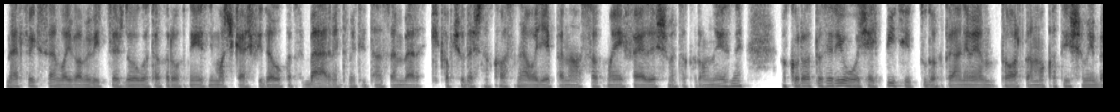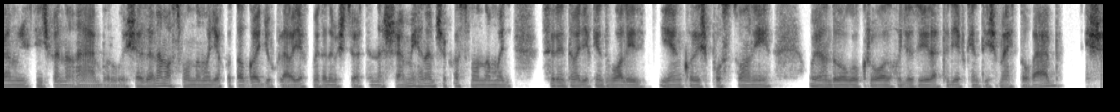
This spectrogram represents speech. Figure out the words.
Netflixen, vagy valami vicces dolgot akarok nézni, macskás videókat, vagy bármit, amit itt az ember kikapcsolódásnak használ, vagy éppen a szakmai fejlődésemet akarom nézni, akkor ott azért jó, hogy egy picit tudok találni olyan tartalmakat is, amiben mondjuk nincs benne a háború. És ezzel nem azt mondom, hogy akkor tagadjuk le, hogy akkor nem is történne semmi, hanem csak azt mondom, hogy szerintem egyébként valid ilyenkor is posztolni olyan dolgokról, hogy az élet egyébként is megy tovább, és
